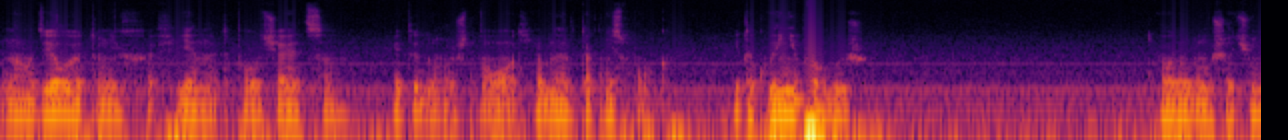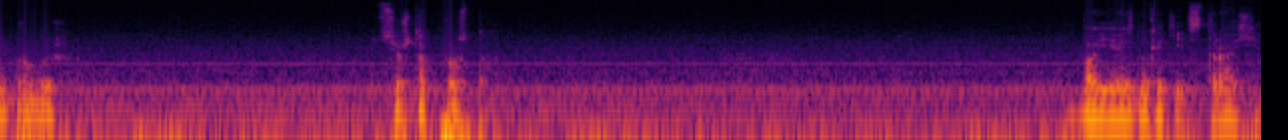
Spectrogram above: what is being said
ну, делают у них офигенно это получается. И ты думаешь, ну вот, я бы, наверное, так не смог. И такое и не пробуешь. А потом думаешь, а что не пробуешь? Все ж так просто. боязни, какие-то страхи,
